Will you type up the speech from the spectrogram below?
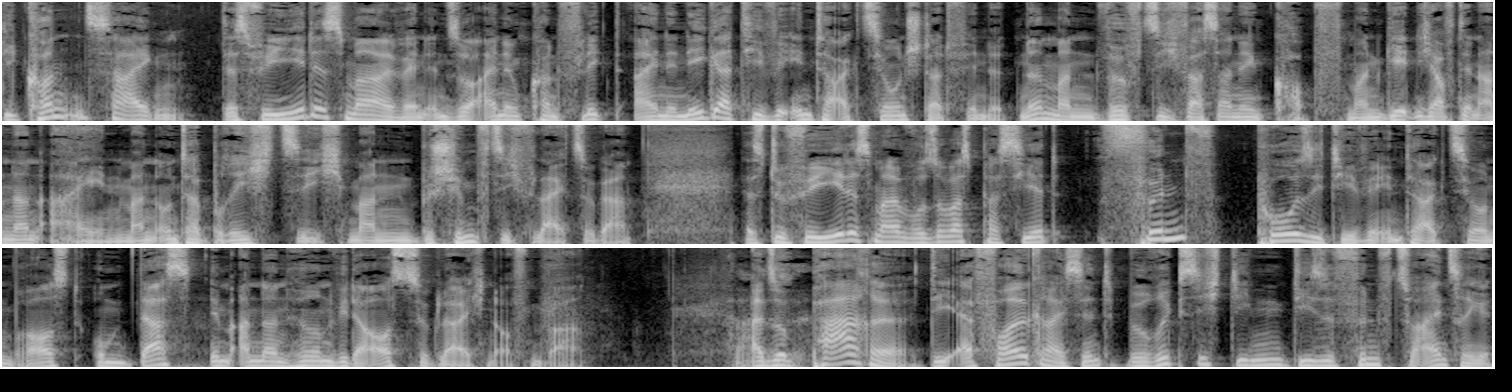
Die konnten zeigen, dass für jedes Mal, wenn in so einem Konflikt eine negative Interaktion stattfindet, ne, man wirft sich was an den Kopf, man geht nicht auf den anderen ein, man unterbricht sich, man beschimpft sich vielleicht sogar, dass du für jedes Mal, wo sowas passiert, fünf positive Interaktionen brauchst, um das im anderen Hirn wieder auszugleichen, offenbar. Also Paare, die erfolgreich sind, berücksichtigen diese 5 zu 1 Regel.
